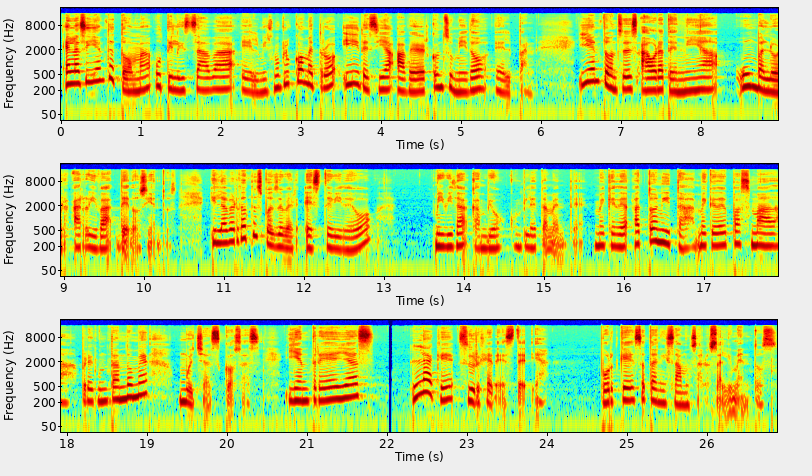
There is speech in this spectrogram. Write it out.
En la siguiente toma utilizaba el mismo glucómetro y decía haber consumido el pan. Y entonces ahora tenía un valor arriba de 200. Y la verdad después de ver este video, mi vida cambió completamente. Me quedé atónita, me quedé pasmada, preguntándome muchas cosas. Y entre ellas, la que surge de este día. ¿Por qué satanizamos a los alimentos?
